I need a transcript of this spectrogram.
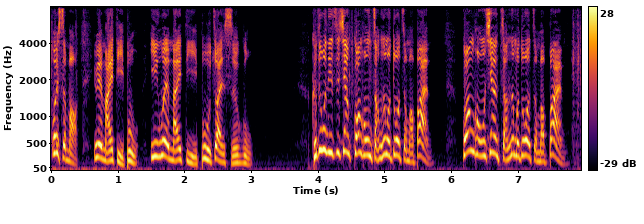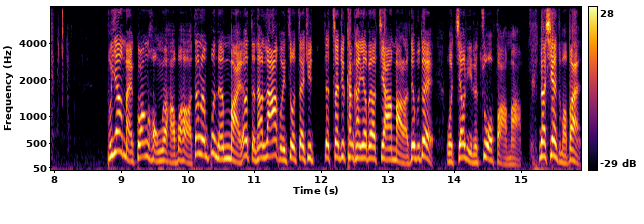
为什么？因为买底部，因为买底部钻石股。可是问题是，像光红涨那么多怎么办？光红现在涨那么多怎么办？不要买光红了，好不好？当然不能买，要等它拉回之后再去再再去看看要不要加码了，对不对？我教你的做法嘛。那现在怎么办？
